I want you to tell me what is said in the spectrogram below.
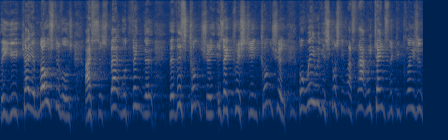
the UK, and most of us, I suspect, would think that, that this country is a Christian country. But we were discussing it last night, we came to the conclusion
